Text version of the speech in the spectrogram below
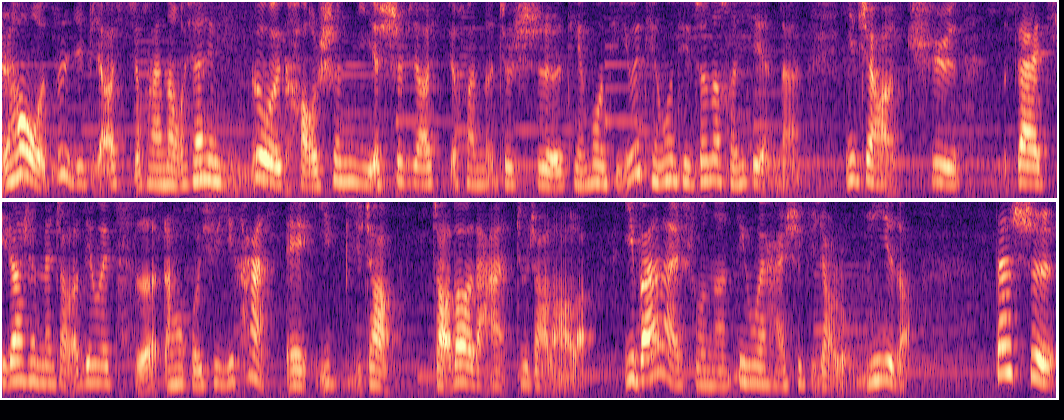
然后我自己比较喜欢的，我相信各位考生也是比较喜欢的，就是填空题，因为填空题真的很简单，你只要去在题干上面找到定位词，然后回去一看，哎，一比照，找到答案就找到了。一般来说呢，定位还是比较容易的。但是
